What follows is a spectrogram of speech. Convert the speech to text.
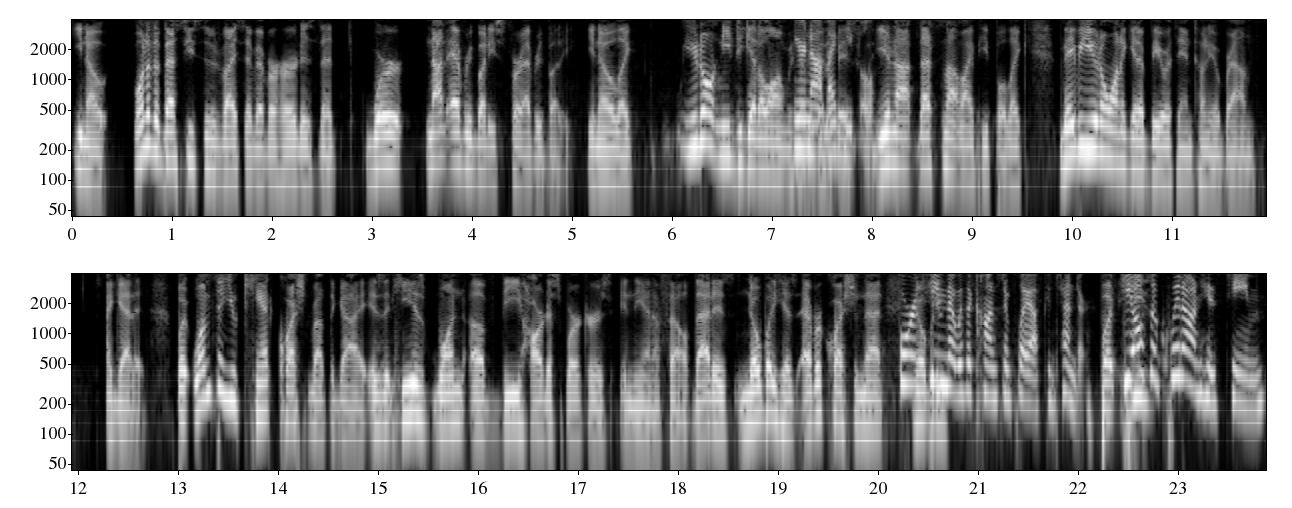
You know, one of the best pieces of advice I've ever heard is that we're not everybody's for everybody. You know, like you don't need to get along with. You're not my basically. people. You're not. That's not my people. Like maybe you don't want to get a beer with Antonio Brown. I get it. But one thing you can't question about the guy is that he is one of the hardest workers in the NFL. That is, nobody has ever questioned that. For a Nobody- team that was a constant playoff contender. But he also quit on his team.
